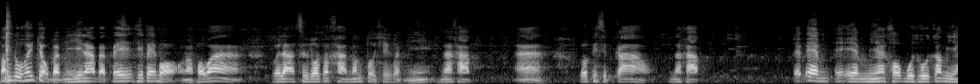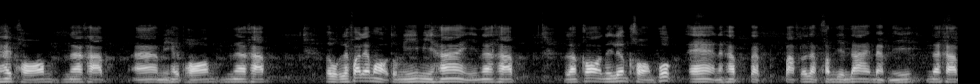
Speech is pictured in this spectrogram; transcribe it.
ต้องดูให้จบแบบนี้นะแบบที่เป้บอกนะเพราะว่าเวลาซื้อรถสักคันต้องตรวจเช็คแบบนี้นะครับอ่ารถปี19นะครับ FM AM มีให้ครบบลูทูธก็มีให้พร้อมนะครับอ่ามีให้พร้อมนะครับ ระบบไฟฟ้าแรงหมาะตรงนี้มีให้นะครับ แล้วก็ในเรื่องของพวกแอร์นะครับแบบปรับระดับความเย็นได้แบบนี้นะครับ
